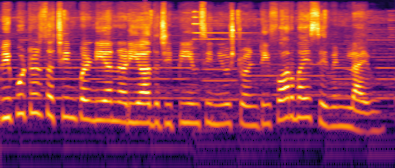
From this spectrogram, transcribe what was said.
Reporter Sachin Pandya Nadiad, GPMC news twenty four by seven live.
